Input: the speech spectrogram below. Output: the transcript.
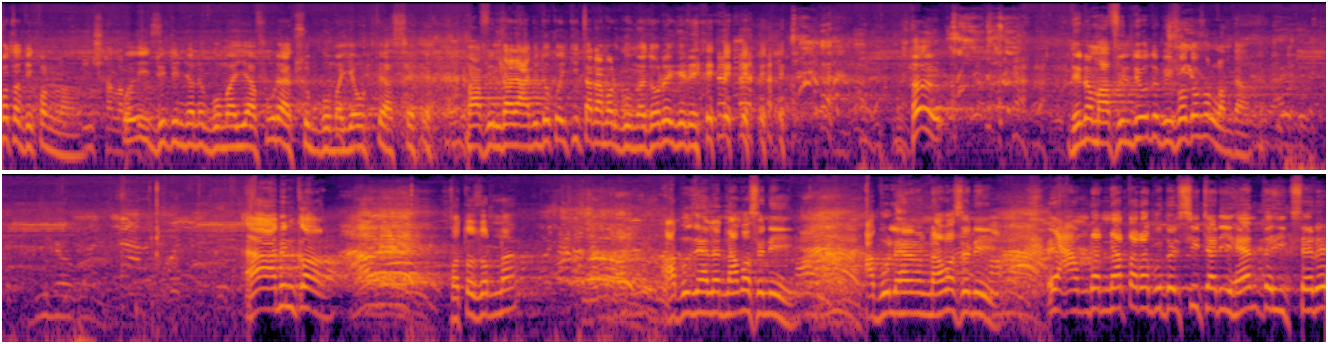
কথা দিকন না। ওই দুই তিনজনে ঘুমাইয়া পুরো এক সুপ ঘুমাইয়া উঠতে আসছে মাহফিলদারে আমি তো কই কি তার আমার ঘুমে ধরে গেলে। দিন মাহফিল দিয়েও তো বিপদও পড়লাম তা হ্যাঁ আমিন কন। কতজন না? আবু জাহেলের নাম আছে নি? আবুল হেলের নাম আছে নি? এই আমরা নেতারা বোধহয় সিটারি হ্যান তো হিকছে রে।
